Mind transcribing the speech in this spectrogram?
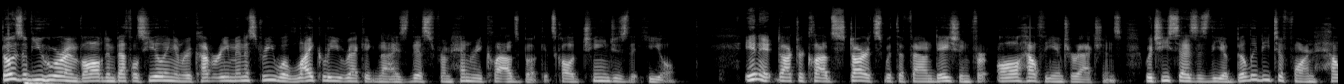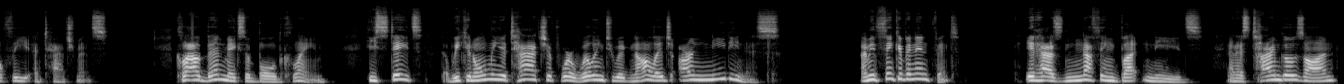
Those of you who are involved in Bethel's healing and recovery ministry will likely recognize this from Henry Cloud's book. It's called Changes That Heal. In it, Dr. Cloud starts with the foundation for all healthy interactions, which he says is the ability to form healthy attachments. Cloud then makes a bold claim. He states that we can only attach if we're willing to acknowledge our neediness. I mean, think of an infant. It has nothing but needs, and as time goes on,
